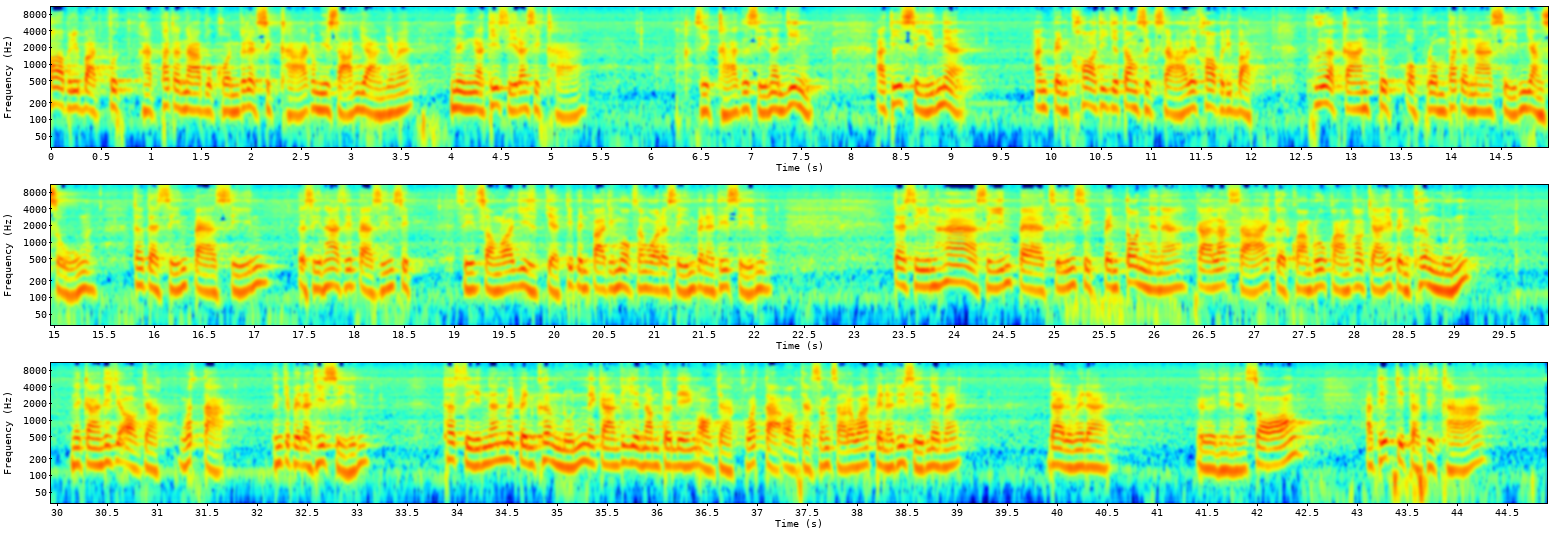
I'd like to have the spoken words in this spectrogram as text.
ข้อปฏิบัติฝึกหัดพัฒนาบุคคลก็เรียกสิกขา ก็มีสามอย่างใช่ไหมหนึ่งอธิศีลสิกขา สิกขาคือศีลนั่นยิ่ง อธิศีลเนี่ยอันเป็นข้อที่จะต้องศึกษาและข้อปฏิบัติ เพื่อการฝึกอบรมพัฒนาศีลอย่างสูง ตั้งแต่ศีลแปดศีลศีลห้าศีลแปดศีลสิบศีลสองร้อยี่สิบเจ็ดที่เป็นปาฏิโมกสังวรศีลเป็นอธิศีลเนี่ยแต่ศีลห้าศีลแปดศีลสิบเป็นต้นเนี่ยนะการรักษาให้เกิดความรู้ความเข้าใจให้เป็นเครื่องหนุน ในการที่จะออกจากวัตตะถึงจะเป็นอธิศีล ถ้าศีลนั้นไม่เป็นเครื่องหนุนในการที่จะนำตนเองออกจากวัตตะออกจากสังสารวัฏเป็นอธิศีลได้ไหมได้หรือไม่ได้เออเนี่ยเนี่ยสองอธิจิตตสิกขา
